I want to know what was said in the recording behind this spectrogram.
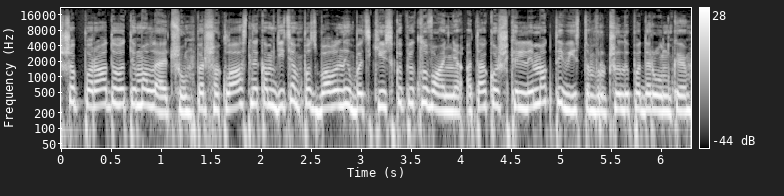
Щоб порадувати малечу, першокласникам, дітям позбавлених батьківського піклування, а також шкільним активістам вручили подарунки.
